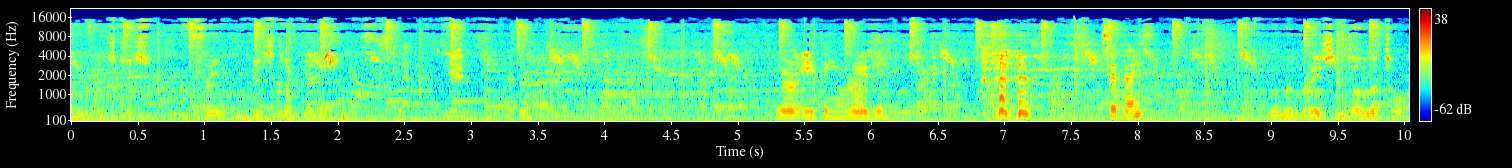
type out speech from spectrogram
Very smooth. It's just fruit with stuff in it. Yeah. You're eating already. Is it nice? Lemon raisins on the top.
